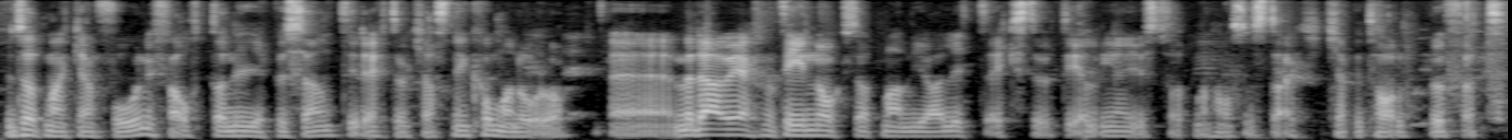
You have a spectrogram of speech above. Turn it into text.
Vi tror att man kan få ungefär 8-9% i direktavkastning kommande år. Då. Eh, men där har vi räknat in också att man gör lite extra utdelningar just för att man har så stark kapitalbuffert.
